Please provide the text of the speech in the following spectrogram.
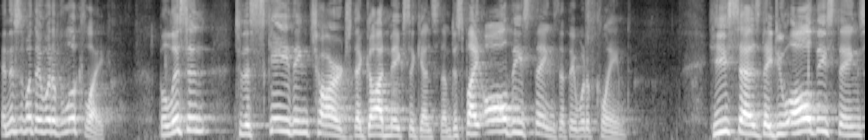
And this is what they would have looked like. But listen to the scathing charge that God makes against them, despite all these things that they would have claimed. He says they do all these things,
